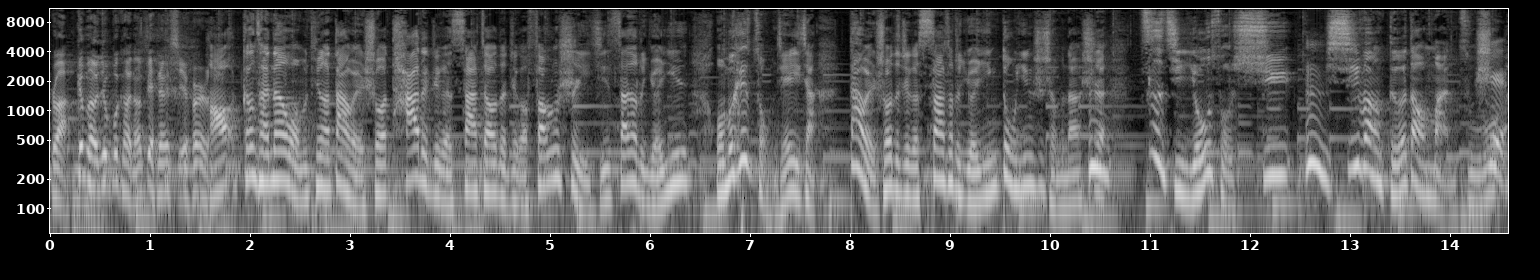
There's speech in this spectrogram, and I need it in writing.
是吧？根本就不可能变成媳妇儿了。好，刚才呢，我们听到大伟说他的这个撒娇的这个方式以及撒娇的原。原因，我们可以总结一下，大伟说的这个撒娇的原因动因是什么呢？是自己有所需，嗯，希望得到满足，是，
